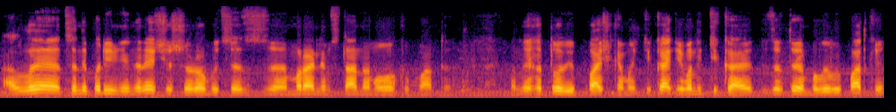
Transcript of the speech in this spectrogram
Але це не порівняні речі, що робиться з моральним станом у окупанта. Вони готові пачками тікати, і вони тікають. Зате були випадки,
